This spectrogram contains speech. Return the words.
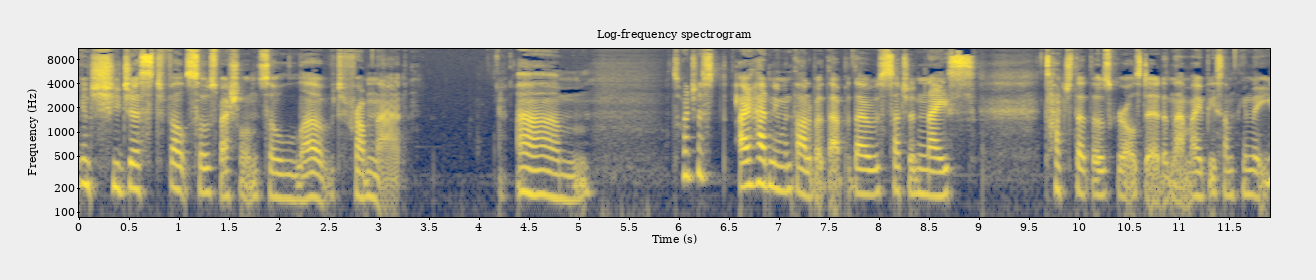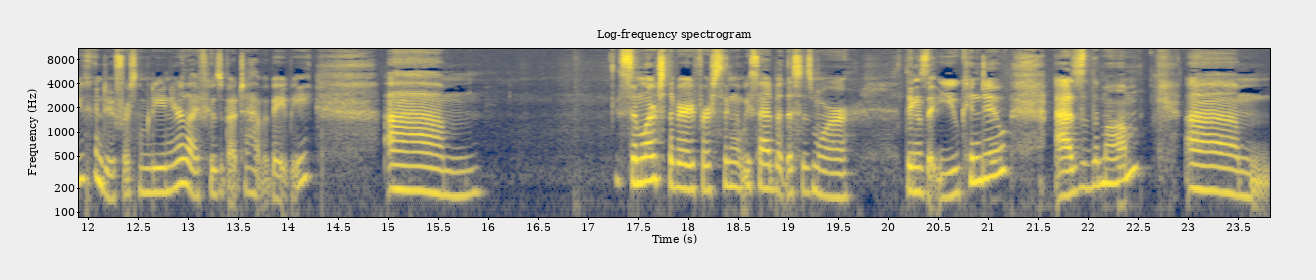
And she just felt so special and so loved from that. Um, so I just, I hadn't even thought about that, but that was such a nice touch that those girls did. And that might be something that you can do for somebody in your life who's about to have a baby. Um, similar to the very first thing that we said, but this is more things that you can do as the mom, um,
